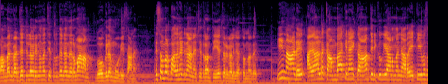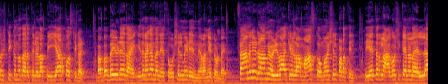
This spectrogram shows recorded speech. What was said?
വമ്പൻ ബഡ്ജറ്റിൽ ഒരുങ്ങുന്ന ചിത്രത്തിന്റെ നിർമ്മാണം ഗോകുലം മൂവീസ് ആണ്. ഡിസംബർ പതിനെട്ടിനാണ് ചിത്രം തിയേറ്ററുകളിൽ എത്തുന്നത്. ഈ നാട് അയാളുടെ കമ്പാക്കിനായി കാത്തിരിക്കുകയാണെന്ന നറേറ്റീവ് സൃഷ്ടിക്കുന്ന തരത്തിലുള്ള പി ആർ പോസ്റ്റുകൾ ബബബയുടേതായി ഇതിനകം തന്നെ സോഷ്യൽ മീഡിയയിൽ നിറഞ്ഞിട്ടുണ്ട്. ഫാമിലി ഡ്രാമ ഒഴിവാക്കിയുള്ള മാസ് കൊമേഴ്ഷ്യൽ പടത്തിൽ തിയേറ്ററിൽ ആഘോഷിക്കാനുള്ള എല്ലാ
